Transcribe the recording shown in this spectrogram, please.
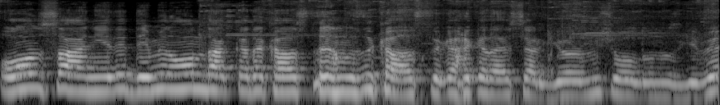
10 saniyede demin 10 dakikada kastığımızı kastık arkadaşlar görmüş olduğunuz gibi.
